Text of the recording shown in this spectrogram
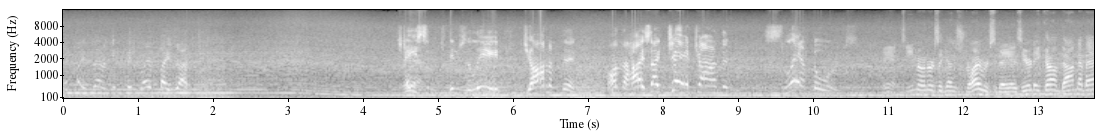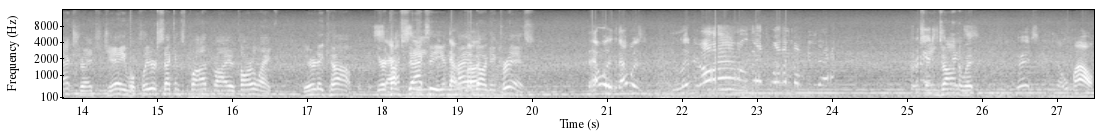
Everybody's driver pitched by everybody's driver. Jason continues the lead. Jonathan on the high side. Jay and Jonathan slam doors. Man, team owners against drivers today as here they come down the backstretch. Jay will clear second spot by a car length. Here they come. Here comes Saxy Saxy and the Mad. Dog and Chris. That was that was literally. Oh, that's why I don't do that. Chris hangs on to it. Chris, oh wow.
